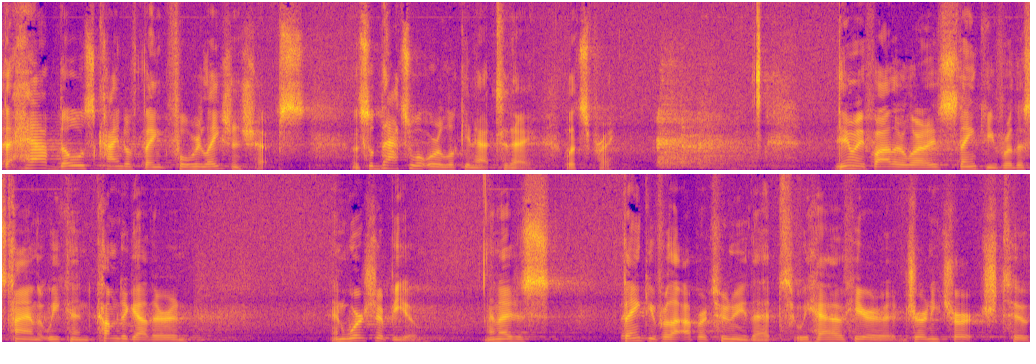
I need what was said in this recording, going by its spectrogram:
to have those kind of thankful relationships? And so that's what we're looking at today. Let's pray. Dear my Father, Lord, I just thank you for this time that we can come together and, and worship you. And I just thank you for the opportunity that we have here at Journey Church to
